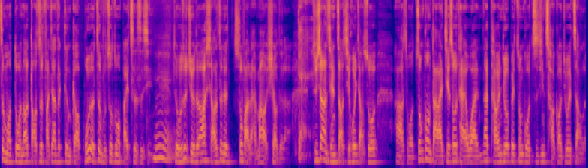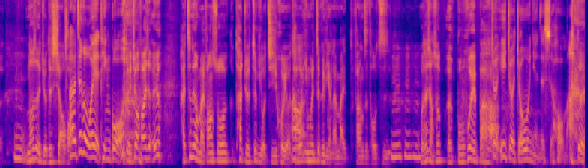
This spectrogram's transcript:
这么多，然后导致房价再更高？不会有政府做这么白痴的事情。嗯，对，我就觉得啊，想到这个说法的还蛮好笑的啦。对，就像以前早期会讲说。啊，什么中共打来接收台湾，那台湾就会被中国资金炒高，就会涨了。嗯，然后也觉得笑话。呃，这个我也听过。对，就发现，哎呦，还真的有买方说他觉得这个有机会哦，他会因为这个点来买房子投资。嗯哼哼。我在想说，呃，不会吧？就一九九五年的时候嘛。对，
